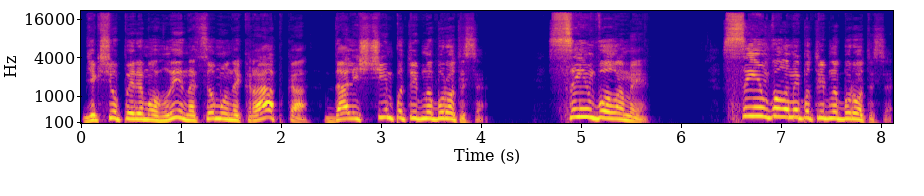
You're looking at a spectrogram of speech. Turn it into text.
Якщо перемогли, на цьому не крапка. Далі з чим потрібно боротися? Символами. Символами потрібно боротися.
